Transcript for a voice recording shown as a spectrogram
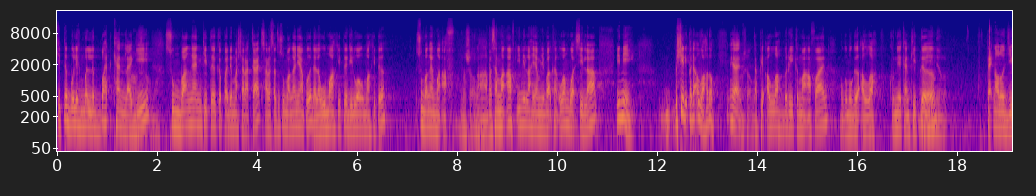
kita boleh melebatkan lagi sumbangan kita kepada masyarakat. Salah satu sumbangannya apa? Dalam rumah kita di luar rumah kita sumbangan maaf. Masya Allah. Ha, pasal maaf inilah yang menyebabkan orang buat silap. Ini bersyirik pada Allah tu. Kan? Allah. Tapi Allah beri kemaafan. Moga-moga Allah kurniakan kita Amin, ya teknologi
